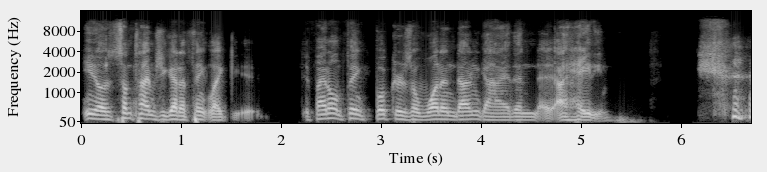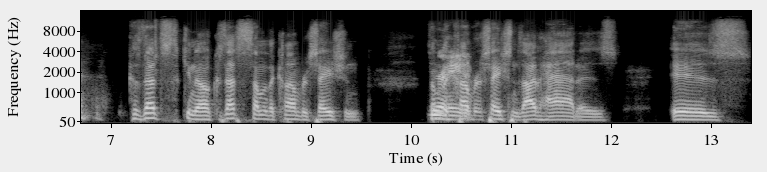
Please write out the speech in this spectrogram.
you know, sometimes you got to think like, if I don't think Booker's a one and done guy, then I hate him because that's, you know, because that's some of the conversation, some of the conversations I've had is, is,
